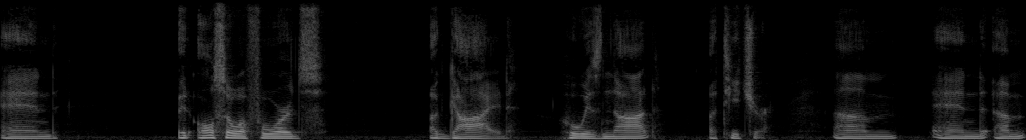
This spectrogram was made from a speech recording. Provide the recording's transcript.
and it also affords a guide who is not a teacher. Um, and um,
